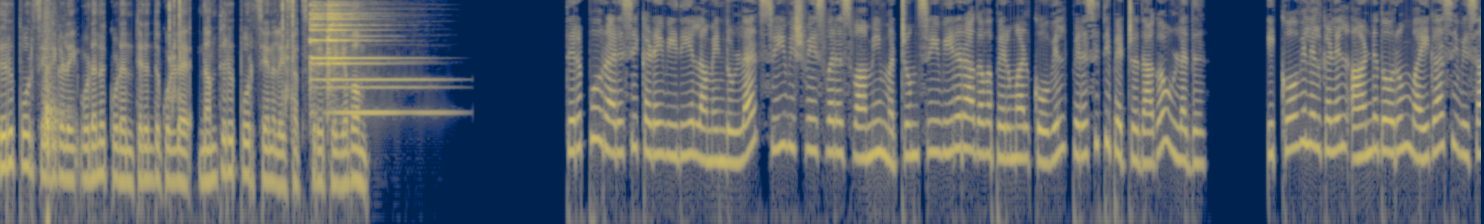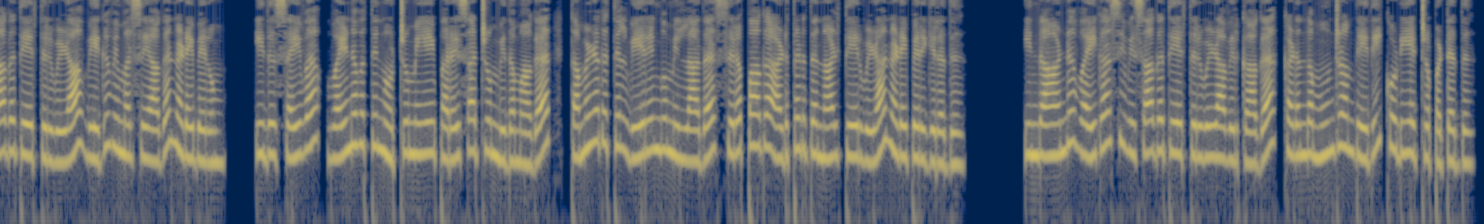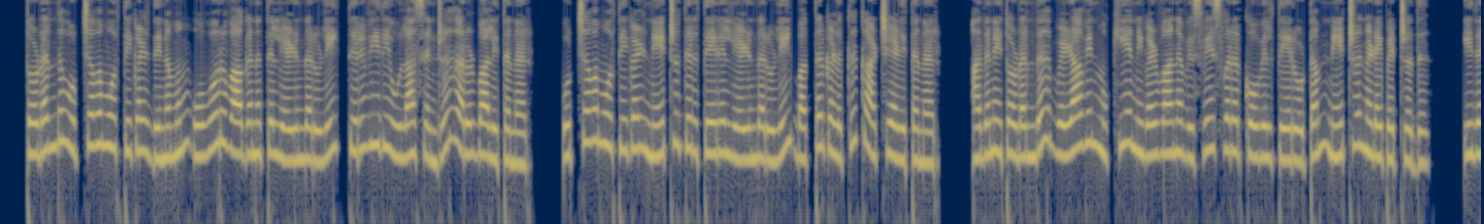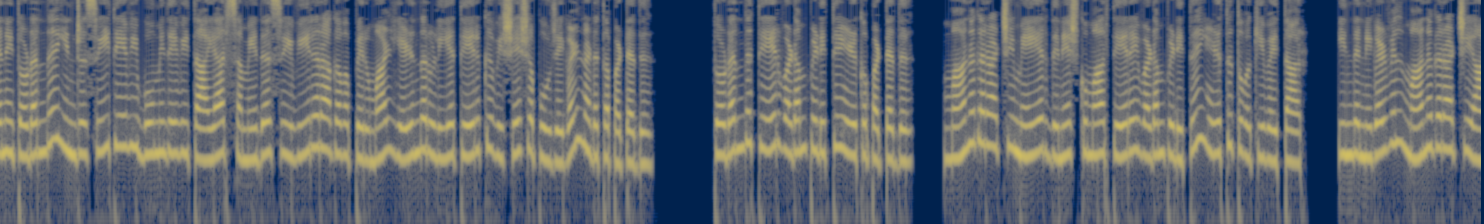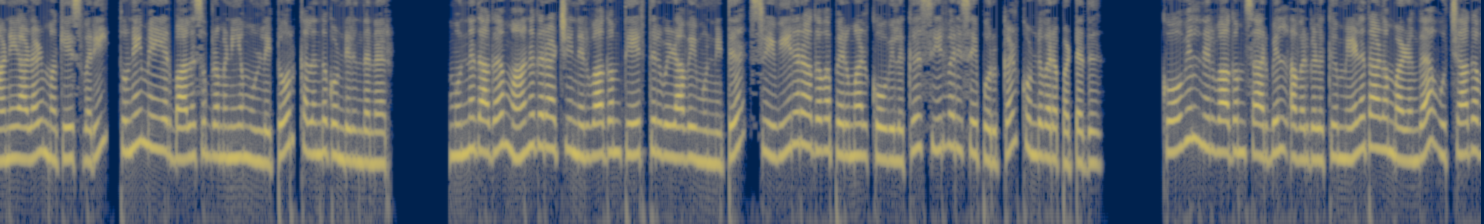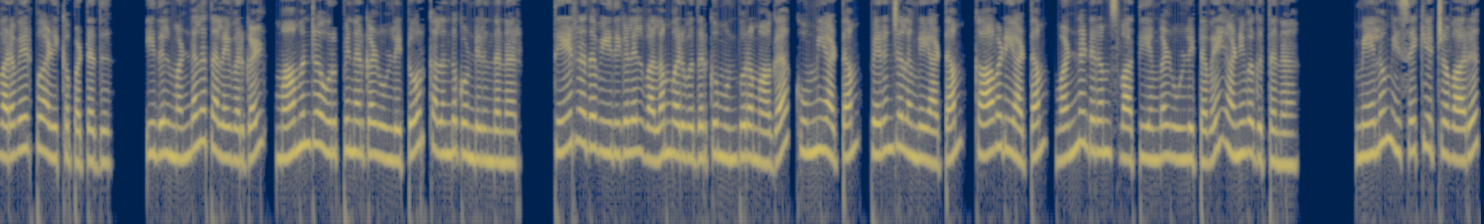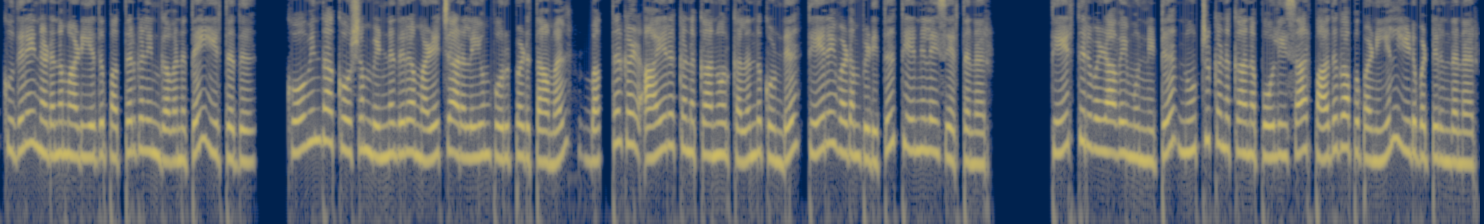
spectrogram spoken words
திருப்பூர் செய்திகளை உடனுக்குடன் தெரிந்து கொள்ள நம் திருப்பூர் சேனலை சப்ஸ்கிரைப் செய்யவும். திருப்பூர் அரிசிக்கடை வீதியில் அமைந்துள்ள ஸ்ரீ விஸ்வேஸ்வர சுவாமி மற்றும் ஸ்ரீ வீரராகவ பெருமாள் கோவில் பிரசித்தி பெற்றதாக உள்ளது. இக்கோவில்களில் ஆண்டுதோறும் வைகாசி விசாத தேர் திருவிழா வெகு விமர்சையாக நடைபெறும். இது சைவ வைணவத்தின் ஒற்றுமையை பறைசாற்றும் விதமாக தமிழகத்தில் வேறெங்கும் இல்லாத சிறப்பாக அடுத்தடுத்த நாள் தேர்விழா நடைபெறுகிறது. இந்த ஆண்டு வைகாசி விசாக தேர் திருவிழாவிற்காக கடந்த மூன்றாம் தேதி கொடியேற்றப்பட்டது. தொடர்ந்து உற்சவமூர்த்திகள் தினமும் ஒவ்வொரு வாகனத்தில் எழுந்தருளி திருவீதி உலா சென்று அருள்பாலித்தனர். உற்சவமூர்த்திகள் நேற்று திருத்தேரில் எழுந்தருளி பக்தர்களுக்கு காட்சியளித்தனர். அதனைத் தொடர்ந்து விழாவின் முக்கிய நிகழ்வான விஸ்வேஸ்வரர் கோவில் தேரோட்டம் நேற்று நடைபெற்றது. இதனைத் தொடர்ந்து இன்று ஸ்ரீதேவி பூமிதேவி தாயார் சமேத ஸ்ரீ வீரராகவ பெருமாள் எழுந்தருளிய தேருக்கு விசேஷ பூஜைகள் நடத்தப்பட்டது. தொடர்ந்து தேர் வடம் பிடித்து இழுக்கப்பட்டது. மாநகராட்சி மேயர் தினேஷ்குமார் தேரை வடம் பிடித்து இழுத்து துவக்கி வைத்தார். இந்த நிகழ்வில் மாநகராட்சி ஆணையாளர் மகேஸ்வரி துணை மேயர் பாலசுப்ரமணியம் உள்ளிட்டோர் கலந்து கொண்டிருந்தனர். முன்னதாக மாநகராட்சி நிர்வாகம் தேர் திருவிழாவை முன்னிட்டு ஸ்ரீ வீரராகவ பெருமாள் கோவிலுக்கு சீர்வரிசை பொருட்கள் கொண்டுவரப்பட்டது. கோவில் நிர்வாகம் சார்பில் அவர்களுக்கு மேலதாளம் வழங்க உற்சாக வரவேற்பு அளிக்கப்பட்டது. இதில் மண்டல தலைவர்கள் மாமன்ற உறுப்பினர்கள் உள்ளிட்டோர் கலந்து கொண்டிருந்தனர். தேர் ரத வீதிகளில் வலம் வருவதற்கு முன்புறமாக கும்மியாட்டம் பெருஞ்சலங்கையாட்டம் காவடியாட்டம் வண்ணடிரம் சுவாத்தியங்கள் உள்ளிட்டவை அணிவகுத்தன. மேலும் இசைக்கேற்றவாறு குதிரை நடனமாடியது பக்தர்களின் கவனத்தை ஈர்த்தது. கோவிந்தா கோஷம் விண்ணதிர மழைச்சாரலையும் பொருட்படுத்தாமல் பக்தர்கள் ஆயிரக்கணக்கானோர் கலந்து கொண்டு தேரை வடம் பிடித்து தேர்நிலை சேர்த்தனர். தேர் திருவிழாவை முன்னிட்டு நூற்றுக்கணக்கான போலீசார் பாதுகாப்பு பணியில் ஈடுபட்டிருந்தனர்.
